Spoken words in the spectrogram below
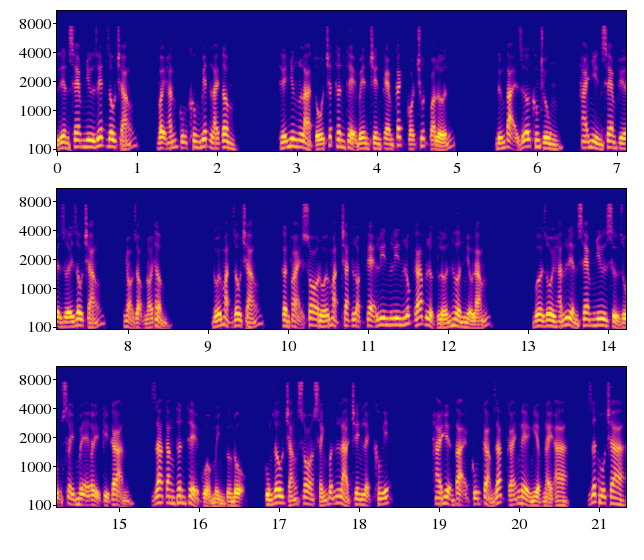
Liền xem như giết dâu trắng, vậy hắn cũng không biết lái tâm. Thế nhưng là tố chất thân thể bên trên kém cách có chút quá lớn. Đứng tại giữa không trung hai nhìn xem phía dưới dâu trắng, nhỏ giọng nói thầm. Đối mặt dâu trắng, cần phải so đối mặt chặt lọt kẹ lin lin lúc áp lực lớn hơn nhiều lắm vừa rồi hắn liền xem như sử dụng xây mệ ấy kỳ cạn, gia tăng thân thể của mình cường độ, cùng dâu trắng so sánh vẫn là trên lệch không ít. Hai hiện tại cũng cảm giác cái nghề nghiệp này à rất hô cha,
